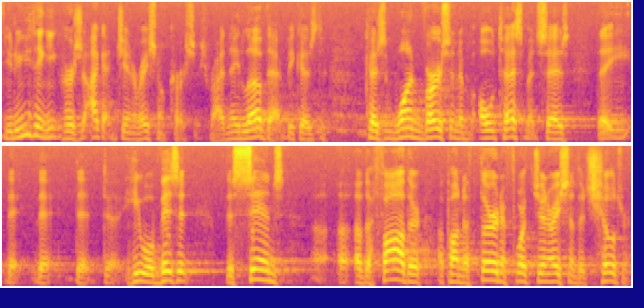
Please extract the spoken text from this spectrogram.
You know, you think you curse, I got generational curses, right? And they love that because, because one verse in the Old Testament says that he, that, that, that uh, he will visit the sins uh, of the father upon the third and fourth generation of the children.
